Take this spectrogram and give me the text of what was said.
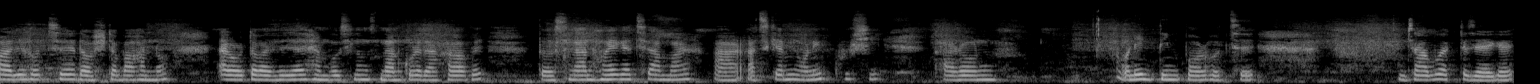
বাজে হচ্ছে দশটা বাহান্ন, এগারোটা বাজে যায়। হ্যাঁ বলছিলাম স্নান করে দেখা হবে। তো স্নান হয়ে গেছে আমার, আর আজকে আমি অনেক খুশি, কারণ অনেক দিন পর হচ্ছে যাব একটা জায়গায়।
